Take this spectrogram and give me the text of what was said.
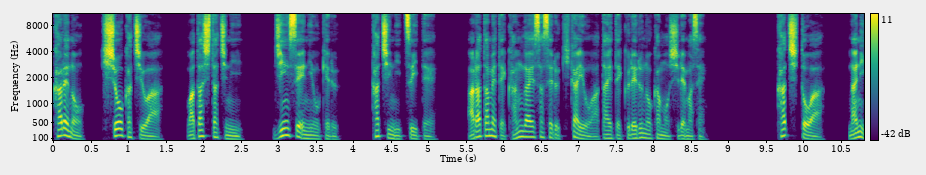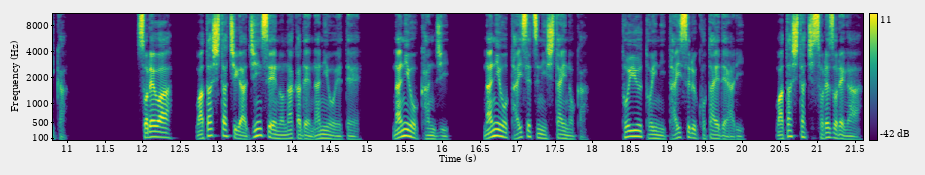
彼の希少価値は、私たちに、人生における価値について、改めて考えさせる機会を与えてくれるのかもしれません。価値とは何か。それは、私たちが人生の中で何を得て、何を感じ、何を大切にしたいのか、という問いに対する答えであり、私たちそれぞれが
